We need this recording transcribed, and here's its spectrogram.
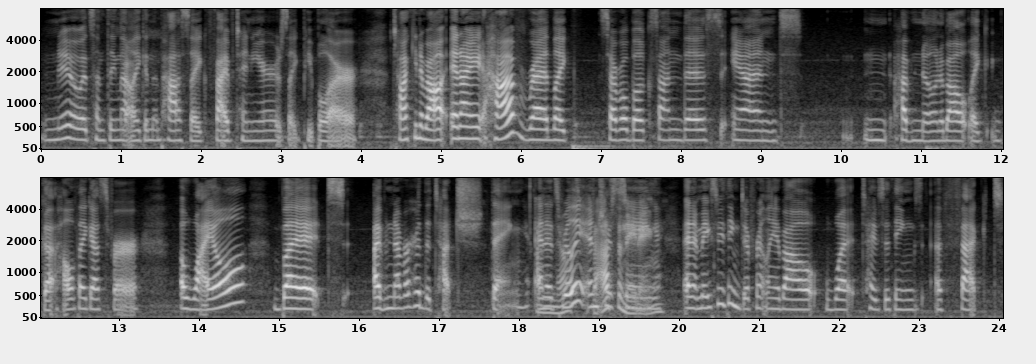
new, it's something that Yeah. like in the past like five, ten years, like people are talking about. And I have read like several books on this and have known about like gut health, I guess, for a while, but I've never heard the touch thing. And I it's know, really it's interesting. And it makes me think differently about what types of things affect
